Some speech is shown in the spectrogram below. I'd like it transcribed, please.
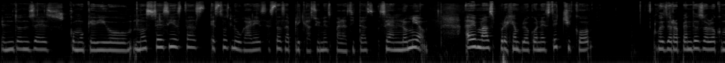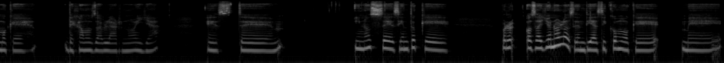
Entonces, como que digo, no sé si estas, estos lugares, estas aplicaciones para citas sean lo mío. Además, por ejemplo, con este chico, pues de repente solo como que dejamos de hablar, ¿no? Y ya. Este. Y no sé, siento que. o sea, yo no lo sentí así como que me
